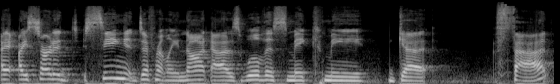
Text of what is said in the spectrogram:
I, I started seeing it differently, not as will this make me get fat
